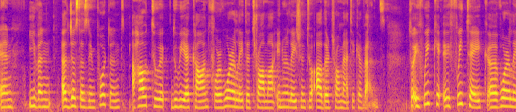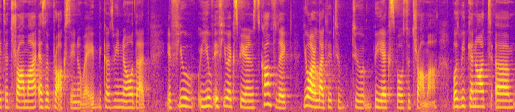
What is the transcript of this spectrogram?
And even uh, just as important, how to, do we account for war-related trauma in relation to other traumatic events? So if we, if we take uh, war-related trauma as a proxy in a way, because we know that if you, you, if you experience conflict, you are likely to, to be exposed to trauma. But we cannot um,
